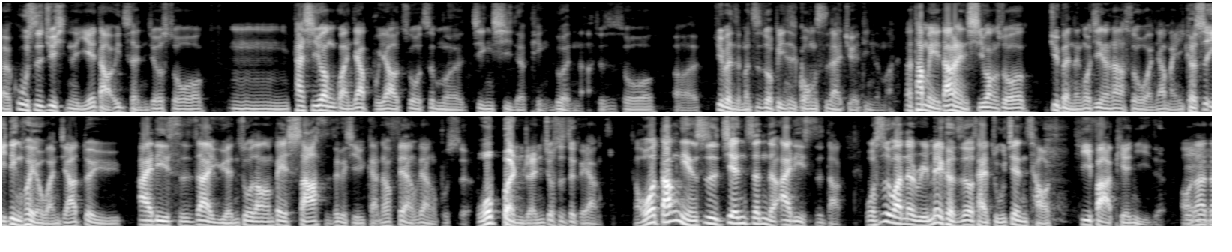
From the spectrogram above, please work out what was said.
呃故事剧情的野岛一成就说。嗯，他希望玩家不要做这么精细的评论呐，就是说，呃，剧本怎么制作，并是公司来决定的嘛。那他们也当然很希望说，剧本能够尽量让所有玩家满意。可是，一定会有玩家对于爱丽丝在原作当中被杀死这个结局感到非常非常的不舍。我本人就是这个样子。我当年是坚贞的爱丽丝党，我是玩了 remake 之后才逐渐朝 Tifa 偏移的。哦，那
